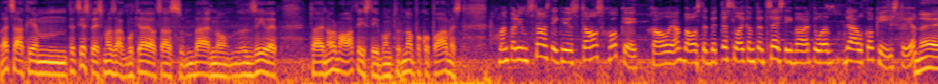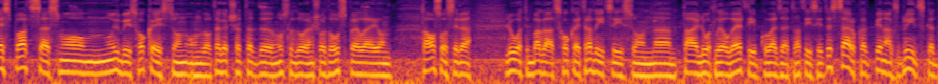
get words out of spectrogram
vecākiem pēc iespējas mazāk būtu jājaucās bērnu dzīvē. Tā ir normāla attīstība, un tur nav pa ko pārmest. Man par jums stāstīja, ka jūs tālsu hokeju kalni atbalstat, bet tas laikam saistībā ar to dēlu hokeistu. Ja? Nē, es pats esmu nu, bijis hokejists, un, un vēl tagad šeit uh, uzlidoju un šo to uzspēlēju. Talsos ir uh, ļoti bagātas hokeja tradīcijas, un uh, tā ir ļoti liela vērtība, ko vajadzētu attīstīt. Es ceru, ka pienāks brīdis, kad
